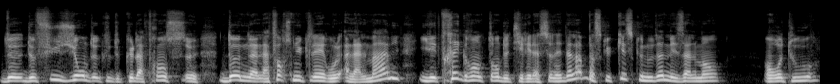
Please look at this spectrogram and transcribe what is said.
de, de fusion que la France euh, donne à la force nucléaire à l'Allemagne, il est très grand temps de tirer la sonnette d'alarme parce que qu'est-ce que nous donnent les Allemands en retour?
